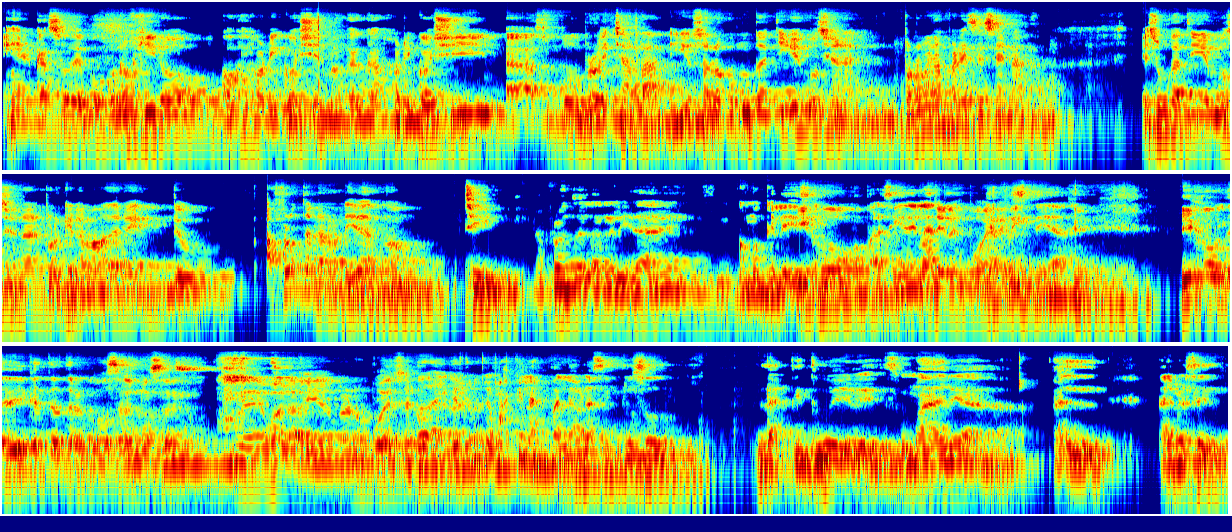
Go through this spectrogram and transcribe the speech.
en el caso de Boku no Hiro, coge Horikoshi, el mangaka Horikoshi, ah, supo aprovecharla y usarlo como un gatillo emocional. Por lo menos para esa escena. Es un gatillo emocional porque la madre de- afronta la realidad, ¿no? Sí, afronta la realidad y como que le dice, Hijo, como para seguir no adelante. tienes ya fuiste, ya. Hijo, dedícate a otra cosa, no sé. Me da igual la vida, pero no puede ser. No, yo creo que más que las palabras, incluso la actitud de, su madre a- al, al verse.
